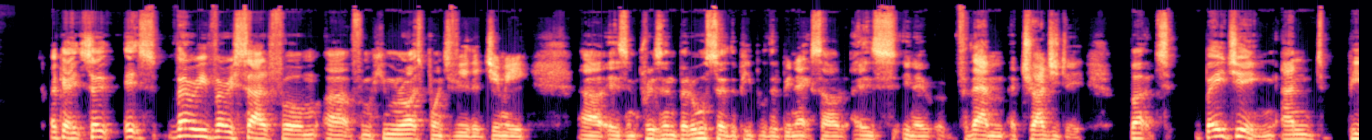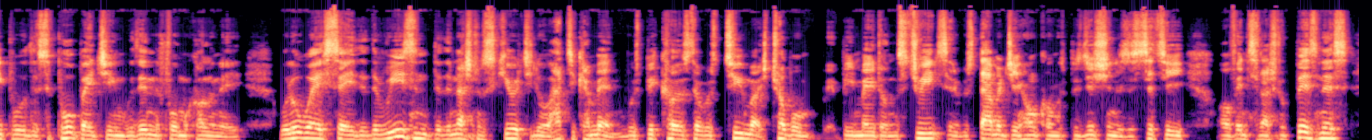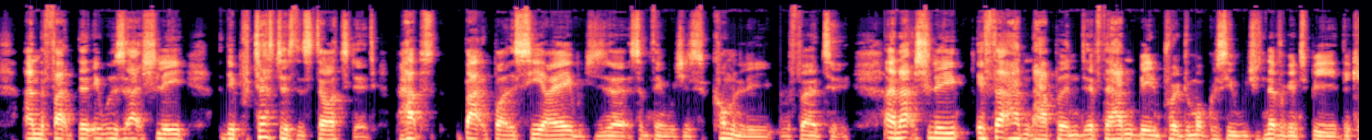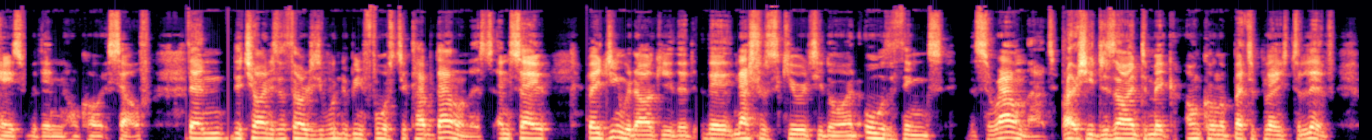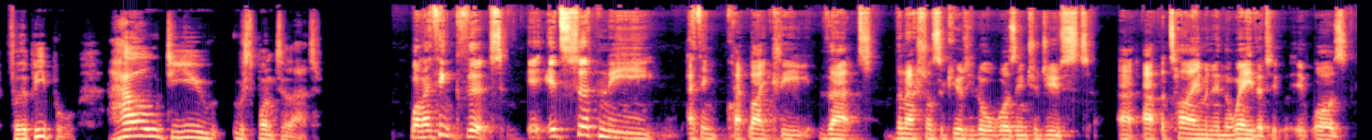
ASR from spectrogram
Okay, so it's very, very sad from uh, from a human rights point of view that Jimmy uh, is in prison, but also the people that have been exiled is, you know, for them a tragedy. But Beijing and people that support Beijing within the former colony will always say that the reason that the national security law had to come in was because there was too much trouble being made on the streets and it was damaging Hong Kong's position as a city of international business. And the fact that it was actually the protesters that started it, perhaps backed by the CIA, which is uh, something which is commonly referred to. And actually, if that hadn't happened, if there hadn't been pro democracy, which was never going to be the case within Hong Kong itself, then the Chinese authorities wouldn't have been forced to clamp down on this. And so Beijing would argue that the national security law and all the things that surround that are actually designed to make Hong Kong a better place to live for the people. How do you respond to that? Well, I think that it's certainly I think, quite likely that the national security law was introduced uh, at the time and in the way that it, it, was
